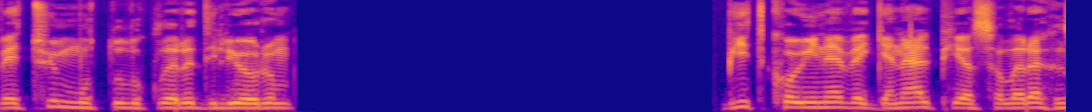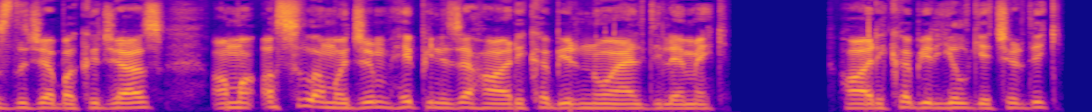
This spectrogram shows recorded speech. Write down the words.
ve tüm mutlulukları diliyorum. Bitcoin'e ve genel piyasalara hızlıca bakacağız ama asıl amacım hepinize harika bir Noel dilemek. Harika bir yıl geçirdik.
